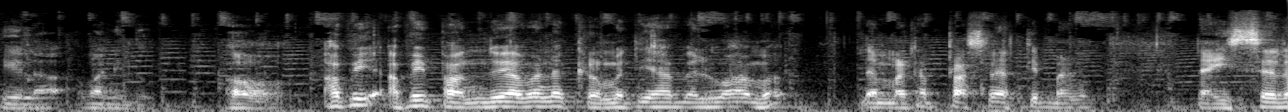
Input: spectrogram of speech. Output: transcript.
කියලා වනිදු? ඕ අපි අපි පන්දු යවන ක්‍රමතියා බැලවාම දැ මට ප්‍රශ්නයක් තිබන ඉස්සර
